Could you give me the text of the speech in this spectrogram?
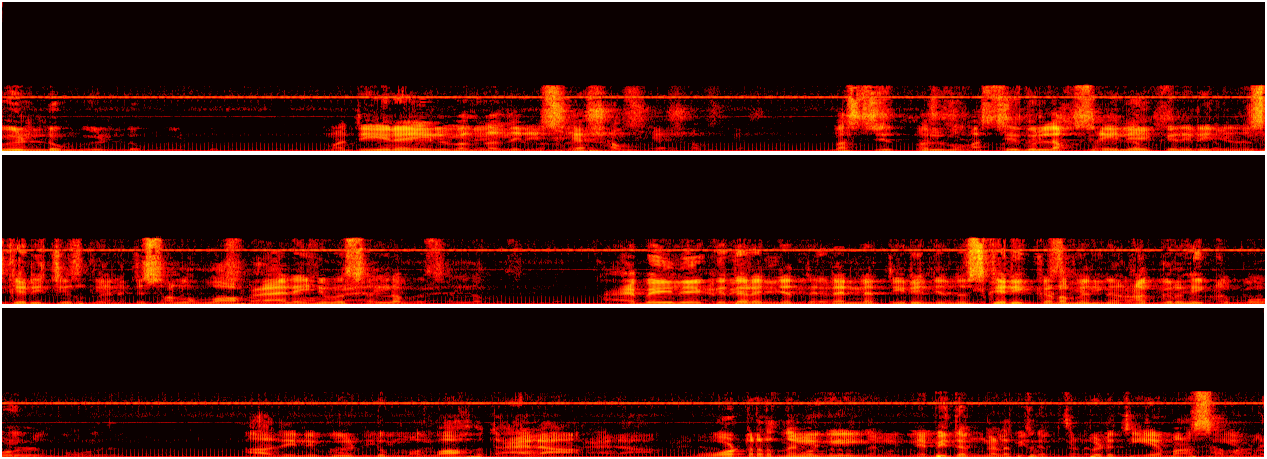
വീണ്ടും മദീനയിൽ വന്നതിന് ശേഷം മസ്ജിദ് മസ്ജിദുൽ അഖ്സയിലേക്ക് തിരിഞ്ഞ് നിസ്കരിച്ചിരുന്ന നബി സല്ലല്ലാഹു അലൈഹി വസല്ലം കഅബയിലേക്ക് തിരഞ്ഞ് തന്നെ തിരിഞ്ഞ് നിസ്കരിക്കണമെന്ന് ആഗ്രഹിക്കുമ്പോൾ അതിന് വീണ്ടും അള്ളാഹു താല ഓർഡർ നൽകി ലഭിതങ്ങളെ തൃപ്തിപ്പെടുത്തിയ മാസമാണ്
